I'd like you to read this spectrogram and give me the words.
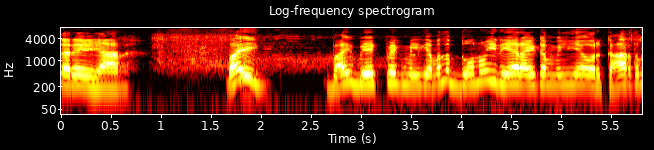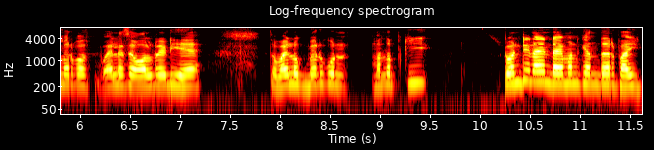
अरे यार, भाई भाई बैक पैक मिल गया मतलब दोनों ही रेयर आइटम मिली है और कार तो मेरे पास पहले से ऑलरेडी है। तो भाई लोग, मेरे को मतलब कि ट्वेंटी नाइन डायमंड के अंदर भाई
